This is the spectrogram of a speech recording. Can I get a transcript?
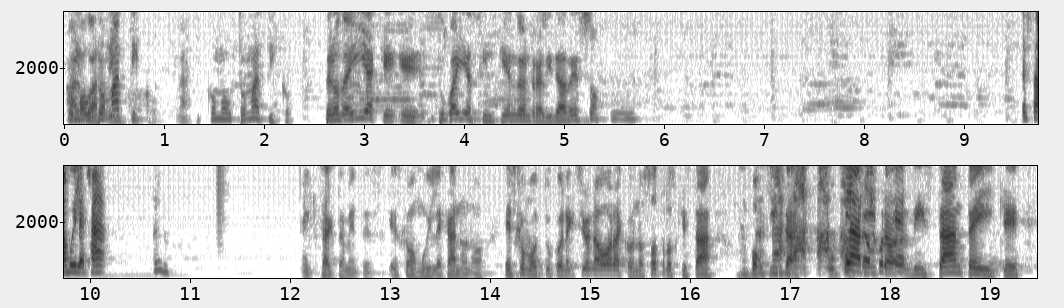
como automático, como automático. Pero de ahí a que eh, tú vayas sintiendo en realidad eso. Está muy lejano. Exactamente, es, como muy lejano, ¿no? Es como tu conexión ahora con nosotros que está un poquito, un poquito distante y que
